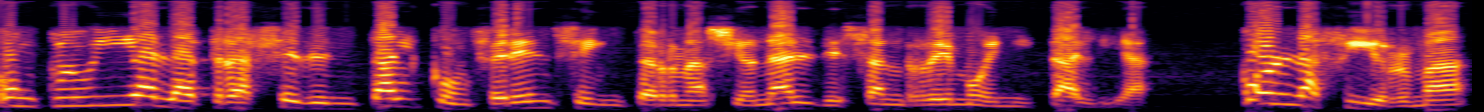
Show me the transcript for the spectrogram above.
concluía la trascendental Conferencia Internacional de San Remo en Italia, con la firma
